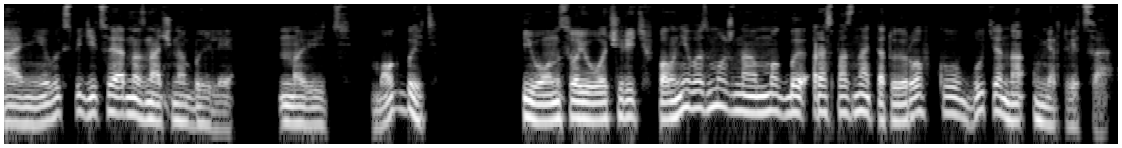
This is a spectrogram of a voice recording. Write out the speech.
Они в экспедиции однозначно были. Но ведь мог быть. И он, в свою очередь, вполне возможно, мог бы распознать татуировку, будь она у мертвеца.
